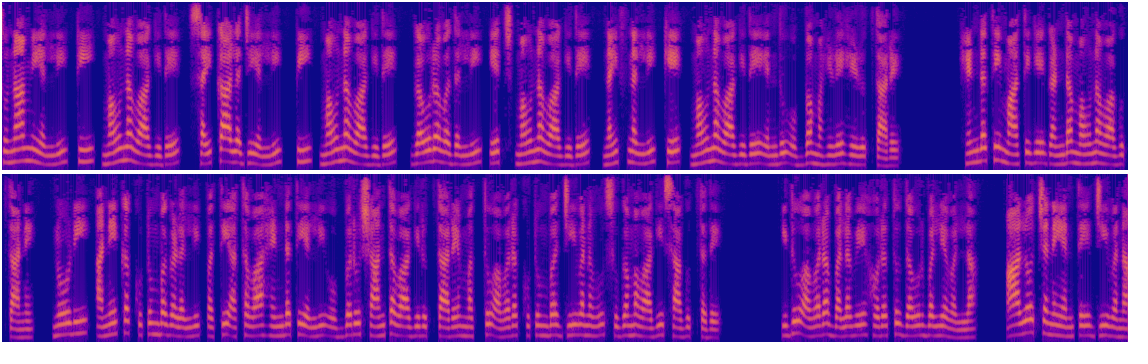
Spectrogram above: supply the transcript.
ಸುನಾಮಿಯಲ್ಲಿ T ಮೌನವಾಗಿದೆ, ಸೈಕಾಲಜಿಯಲ್ಲಿ P ಮೌನವಾಗಿದೆ, ಗೌರವದಲ್ಲಿ ಎಚ್ ಮೌನವಾಗಿದೆ, ನೈಫ್ನಲ್ಲಿ ಕೆ ಮೌನವಾಗಿದೆ ಎಂದು ಒಬ್ಬ ಮಹಿಳೆ ಹೇಳುತ್ತಾರೆ. ಹೆಂಡತಿ ಮಾತಿಗೆ ಗಂಡ ಮೌನವಾಗುತ್ತಾನೆ. ನೋಡಿ, ಅನೇಕ ಕುಟುಂಬಗಳಲ್ಲಿ ಪತಿ ಅಥವಾ ಹೆಂಡತಿಯಲ್ಲಿ ಒಬ್ಬರು ಶಾಂತವಾಗಿರುತ್ತಾರೆ ಮತ್ತು ಅವರ ಕುಟುಂಬ ಜೀವನವು ಸುಗಮವಾಗಿ ಸಾಗುತ್ತದೆ. ಇದು ಅವರ ಬಲವೇ ಹೊರತು ದೌರ್ಬಲ್ಯವಲ್ಲ. ಆಲೋಚನೆಯಂತೆ ಜೀವನ.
